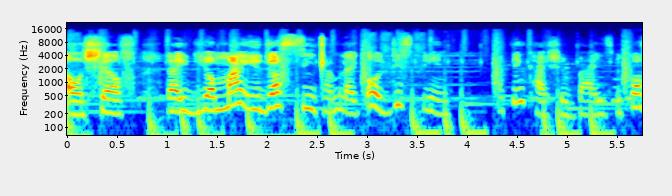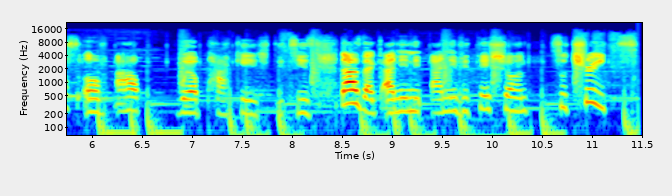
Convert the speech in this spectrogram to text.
on shelf. That your mind you just see it and be like oh this thing i think i should buy it because of how well packaged it is. That's like an, an invitation to treat.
